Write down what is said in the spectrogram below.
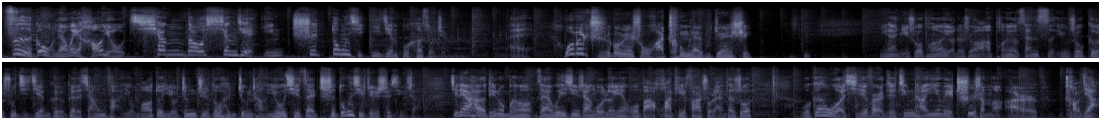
自贡两位好友枪刀相见，因吃东西意见不合所致。哎，我们自贡人说话从来不卷舌。你看，你说朋友有的时候啊，朋友三四，有时候各抒己见，各有各的想法，有矛盾有争执都很正常，尤其在吃东西这个事情上。今天还有听众朋友在微信上给我留言，我把话题发出来，他说我跟我媳妇儿就经常因为吃什么而吵架，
